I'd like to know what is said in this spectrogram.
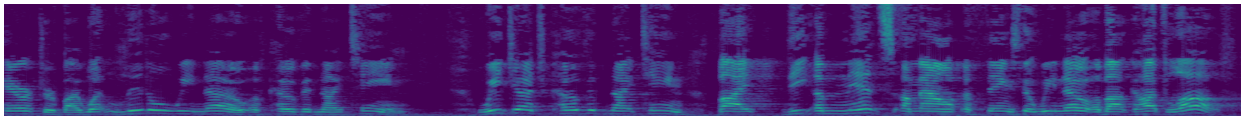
character by what little we know of COVID 19. We judge COVID 19 by the immense amount of things that we know about God's love.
